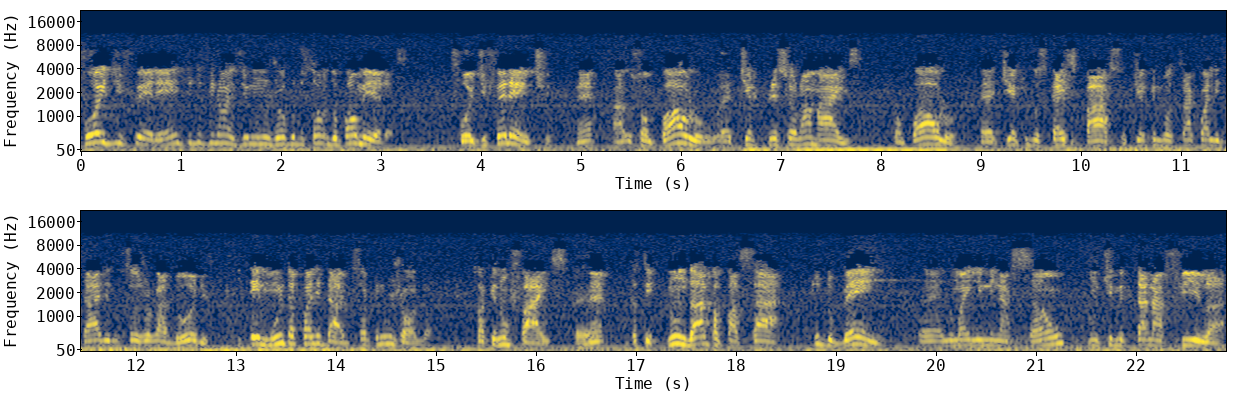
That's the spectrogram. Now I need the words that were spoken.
Foi diferente do que nós vimos no jogo do, São, do Palmeiras. Foi diferente, né? O São Paulo é, tinha que pressionar mais. São Paulo é, tinha que buscar espaço, tinha que mostrar a qualidade dos seus jogadores, e tem muita qualidade, só que não joga, só que não faz. É. Né? Então, assim, não dá para passar tudo bem é, numa eliminação, um time que está na fila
